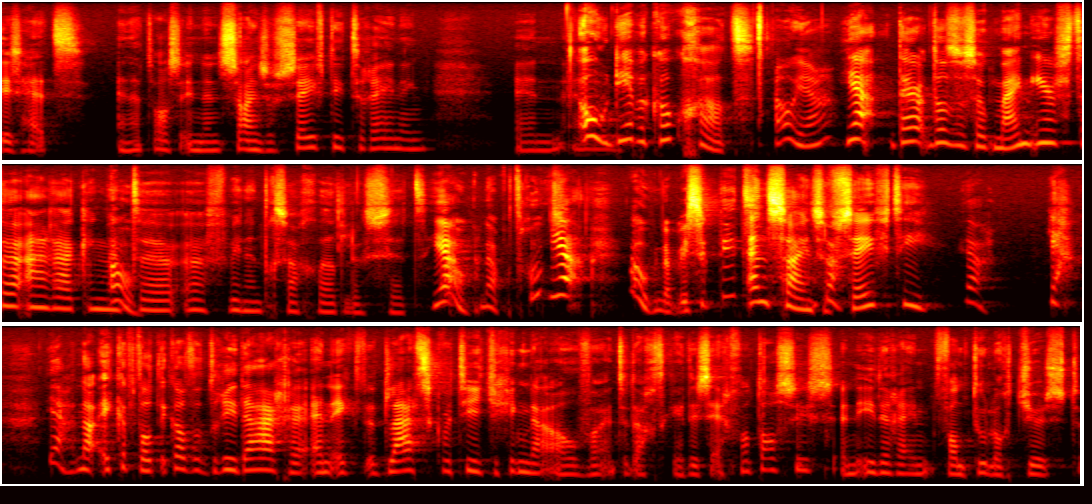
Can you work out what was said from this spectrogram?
is het. En het was in een Science of Safety training. En, uh... Oh, die heb ik ook gehad. Oh ja? Ja, daar, dat was ook mijn eerste aanraking met oh. uh, verbindend gezag. Ja. Oh, nou wat goed. Ja. Oh, dat wist ik niet. En Science of Safety. Ja. Ja. Ja, nou, ik, heb dat, ik had het drie dagen en ik, het laatste kwartiertje ging daarover. En toen dacht ik, dit is echt fantastisch. En iedereen van toen nog Just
